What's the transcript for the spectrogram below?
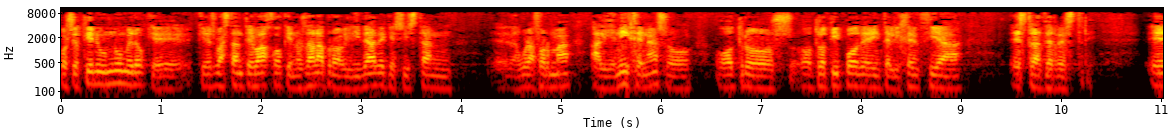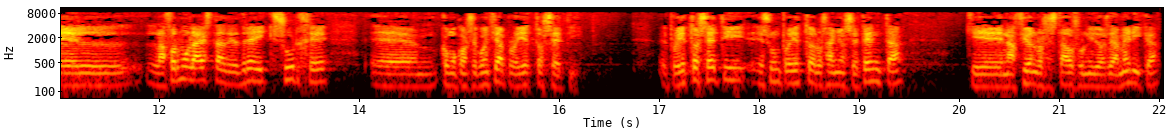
pues se obtiene un número que, es bastante bajo que nos da la probabilidad de que existan eh, de alguna forma alienígenas o, otro tipo de inteligencia extraterrestre la fórmula esta de Drake surge eh, como consecuencia del proyecto SETI. El proyecto SETI es un proyecto de los años 70 que nació en los Estados Unidos de América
